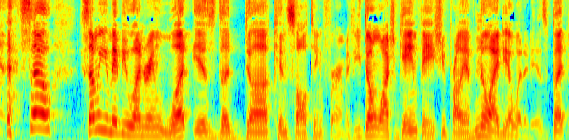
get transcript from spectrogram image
so, some of you may be wondering what is the Duh consulting firm. If you don't watch Game Face, you probably have no idea what it is. But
